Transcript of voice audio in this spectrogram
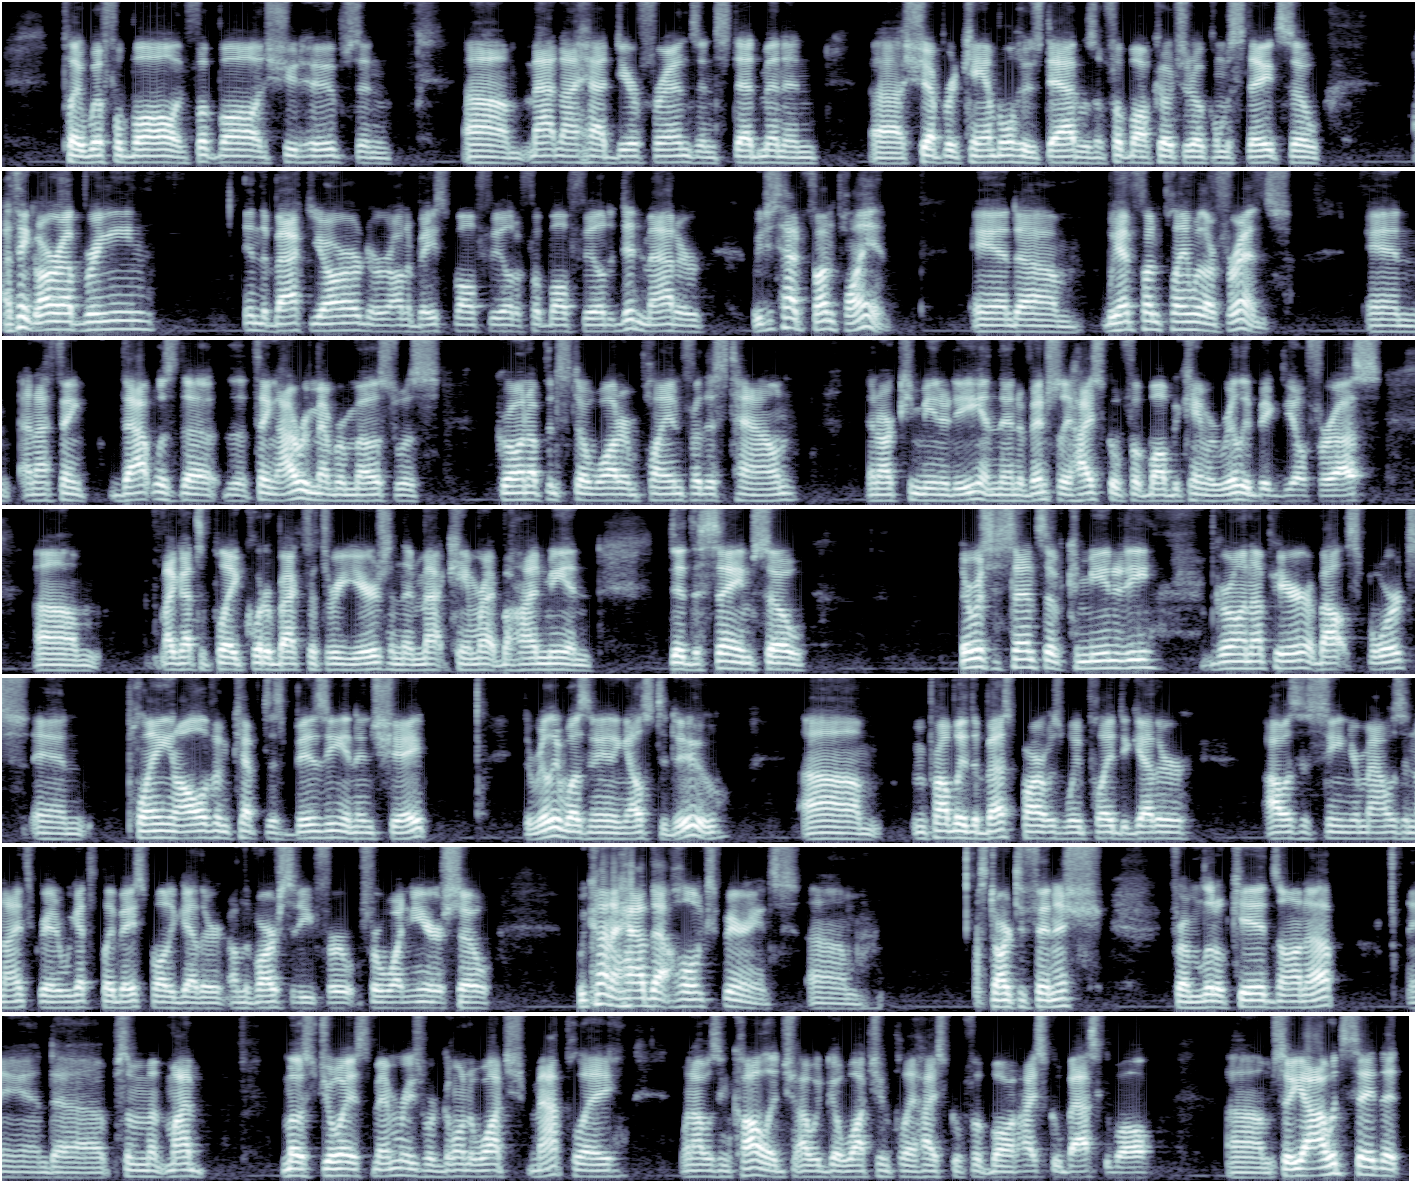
play wiffle ball and football and shoot hoops. And um, Matt and I had dear friends in Stedman and uh, Shepard Campbell, whose dad was a football coach at Oklahoma State. So I think our upbringing in the backyard or on a baseball field, a football field, it didn't matter. We just had fun playing, and um, we had fun playing with our friends. And and I think that was the the thing I remember most was growing up in Stillwater and playing for this town and our community. And then eventually, high school football became a really big deal for us. Um, I got to play quarterback for three years, and then Matt came right behind me and did the same. So there was a sense of community growing up here about sports, and playing all of them kept us busy and in shape. There really wasn't anything else to do. Um, and probably the best part was we played together. I was a senior, Matt was a ninth grader. We got to play baseball together on the varsity for for one year. So we kind of had that whole experience, um, start to finish, from little kids on up. and uh, some of my most joyous memories were going to watch Matt play when I was in college. I would go watch him play high school football and high school basketball. Um, so yeah, I would say that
